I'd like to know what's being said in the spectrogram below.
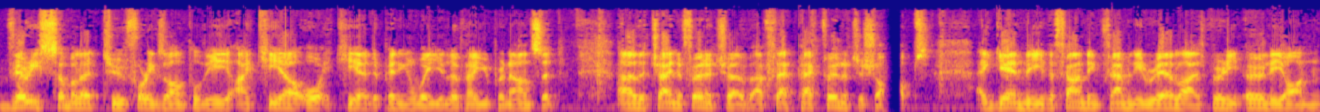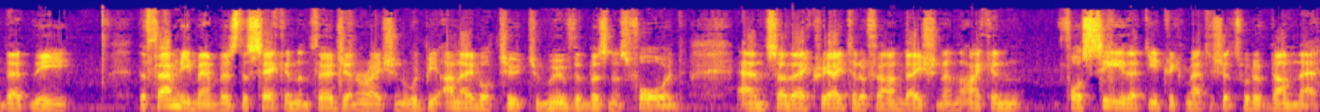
very similar to, for example, the IKEA or IKEA, depending on where you live, how you pronounce it, uh, the chain of furniture, uh, flat pack furniture shops. Again, the, the founding family realized very early on that the the family members, the second and third generation, would be unable to to move the business forward, and so they created a foundation. And I can foresee that Dietrich Mateschitz would have done that.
